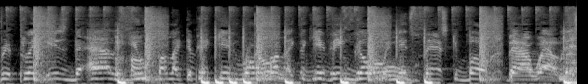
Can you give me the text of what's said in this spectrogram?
favorite play is the alley oop. I like the pick and roll, I like the give and go, and it's basketball. Bow wow, let's.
